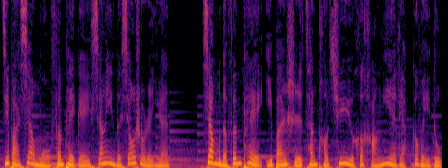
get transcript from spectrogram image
即把项目分配给相应的销售人员。项目的分配一般是参考区域和行业两个维度，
